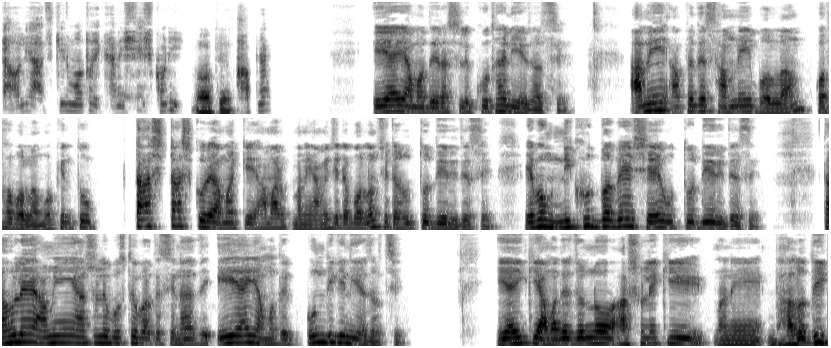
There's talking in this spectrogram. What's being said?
তাহলে আজকের মতো এখানে শেষ করি। ওকে। আপনার এআই আমাদের আসলে কোথায় নিয়ে যাচ্ছে? আমি আপনাদের সামনেই বললাম কথা বললাম ও কিন্তু টাস টাস করে আমাকে, আমার মানে আমি যেটা বললাম সেটার উত্তর দিয়ে দিতেছে এবং নিখুঁতভাবে সে উত্তর দিয়ে দিতেছে। তাহলে আমি আসলে বুঝতে পারতেছি না যে এআই আমাদের কোন দিকে নিয়ে যাচ্ছে। এআই কি আমাদের জন্য আসলে কি মানে ভালো দিক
